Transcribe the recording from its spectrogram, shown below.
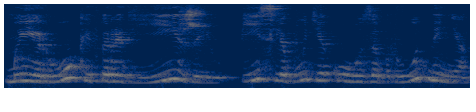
Мий руки перед їжею після будь-якого забруднення,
